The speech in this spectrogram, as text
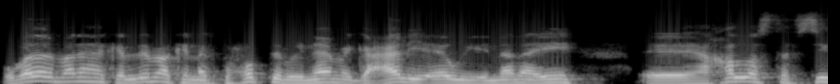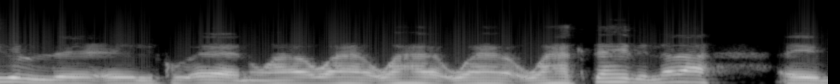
وبدل ما أنا هكلمك إنك تحط برنامج عالي قوي إن أنا إيه إيه، هخلص تفسير ال- القرآن وه وه وه وه وهجتهد إن أنا إيه،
